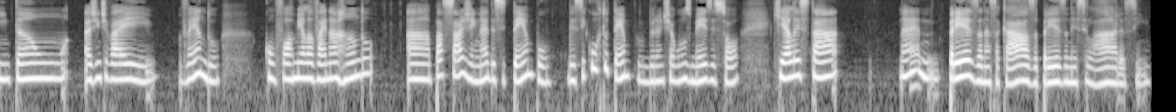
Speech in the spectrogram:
Então, a gente vai vendo conforme ela vai narrando a passagem, né, desse tempo, desse curto tempo, durante alguns meses só, que ela está, né, presa nessa casa, presa nesse lar, assim.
